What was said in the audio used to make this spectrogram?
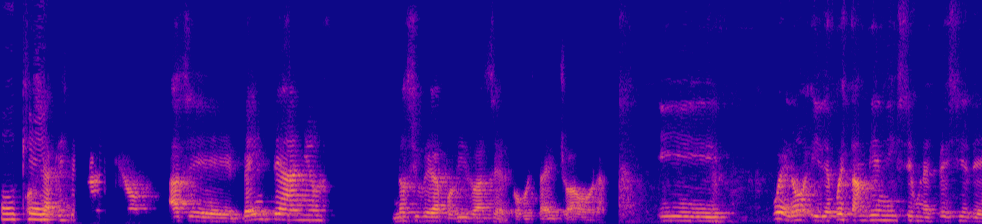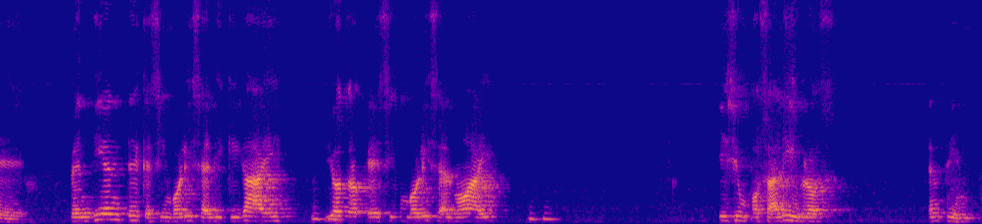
Ok. O sea que este florero hace 20 años no se hubiera podido hacer como está hecho ahora. Y bueno, y después también hice una especie de pendiente que simboliza el Ikigai y otro que simboliza el Moai. Hice un posalibros, en fin.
